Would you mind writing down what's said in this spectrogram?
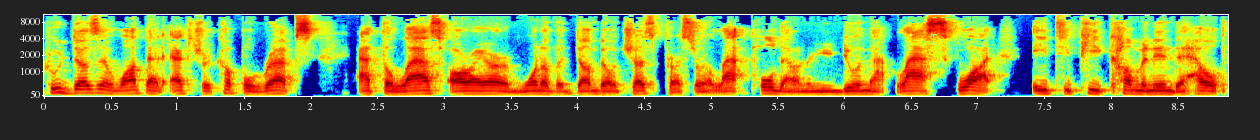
Who doesn't want that extra couple reps at the last RIR of one of a dumbbell chest press or a lat pull down, or you doing that last squat, ATP coming in to help?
